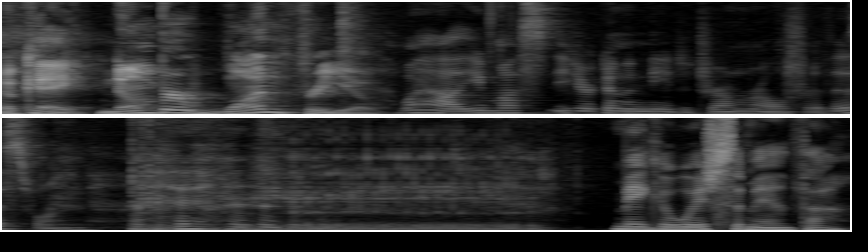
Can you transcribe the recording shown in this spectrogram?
okay. Number one for you. Wow, you must. You're going to need a drum roll for this one. Make a wish, Samantha.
